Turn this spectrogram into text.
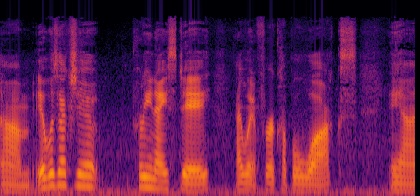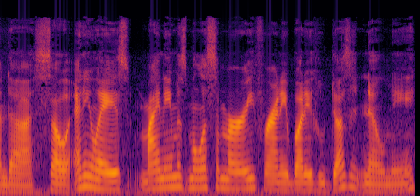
um, it was actually a pretty nice day. I went for a couple walks. And uh, so, anyways, my name is Melissa Murray for anybody who doesn't know me.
